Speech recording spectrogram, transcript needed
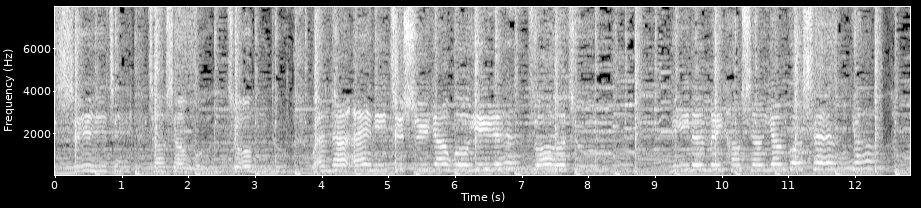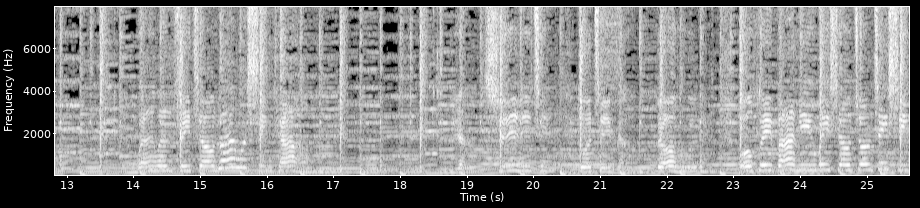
世界嘲笑我中毒。管他爱你，只需要我一人做主。你的美好像阳光闪耀，弯弯嘴角乱我心跳，让几秒留恋。我会把你微笑装进心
